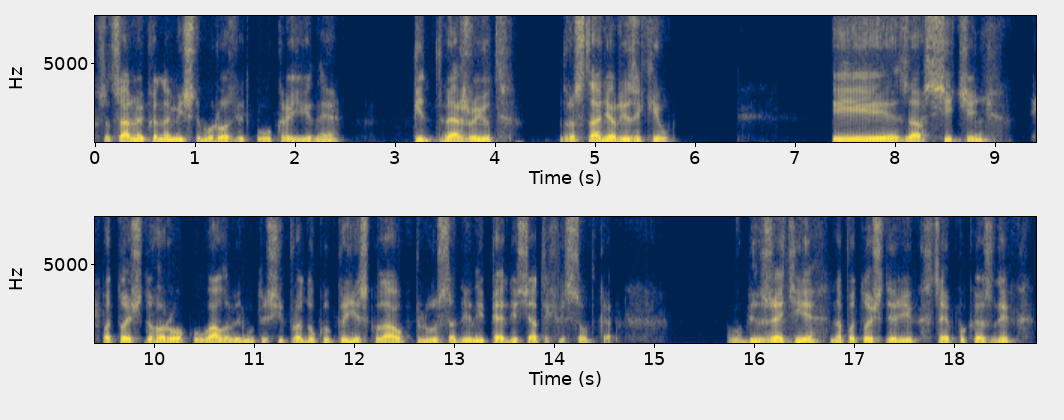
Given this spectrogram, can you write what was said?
в соціально-економічному розвитку України підтверджують зростання ризиків. І за січень поточного року валовий внутрішній продукт України склав плюс 1,5%. В бюджеті на поточний рік цей показник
